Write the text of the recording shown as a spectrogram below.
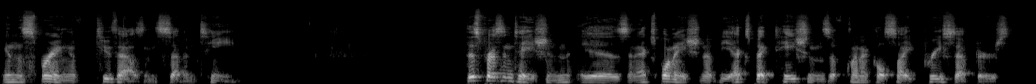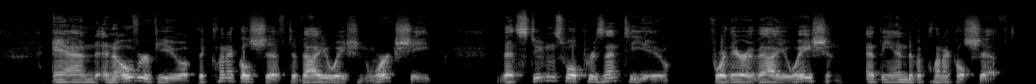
in the spring of 2017. This presentation is an explanation of the expectations of clinical site preceptors and an overview of the clinical shift evaluation worksheet that students will present to you for their evaluation at the end of a clinical shift.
